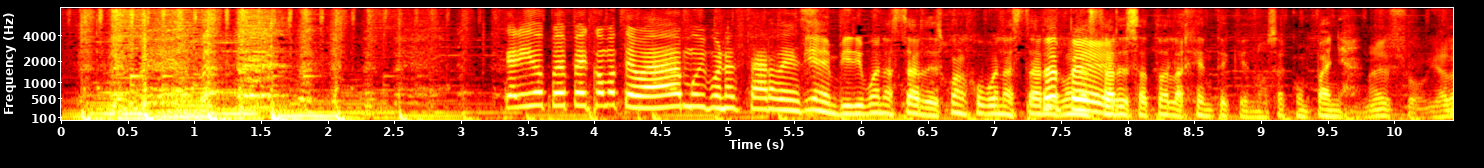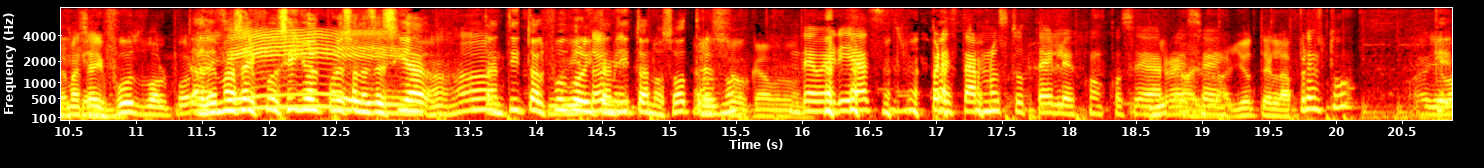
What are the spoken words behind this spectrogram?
Querido Pepe, ¿cómo te va? Muy buenas tardes. Bien, Viri, buenas tardes. Juanjo, buenas tardes. Buenas tardes a toda la gente que nos acompaña. Eso, y además hay fútbol por ahí. Además hay fútbol, sí, yo por eso les decía, tantito al fútbol y, tantito a nosotros, eso, ¿no? Cabrón. Deberías prestarnos tu tele, Juan José RC. Yo te la presto.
